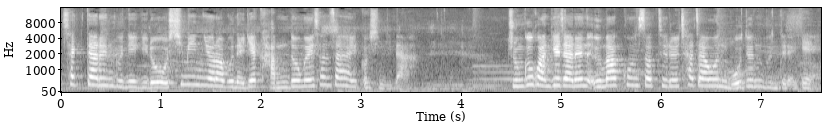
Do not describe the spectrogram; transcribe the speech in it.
색다른 분위기로 시민 여러분에게 감동을 선사할 것입니다. 중국 관계자는 음악 콘서트를 찾아온 모든 분들에게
